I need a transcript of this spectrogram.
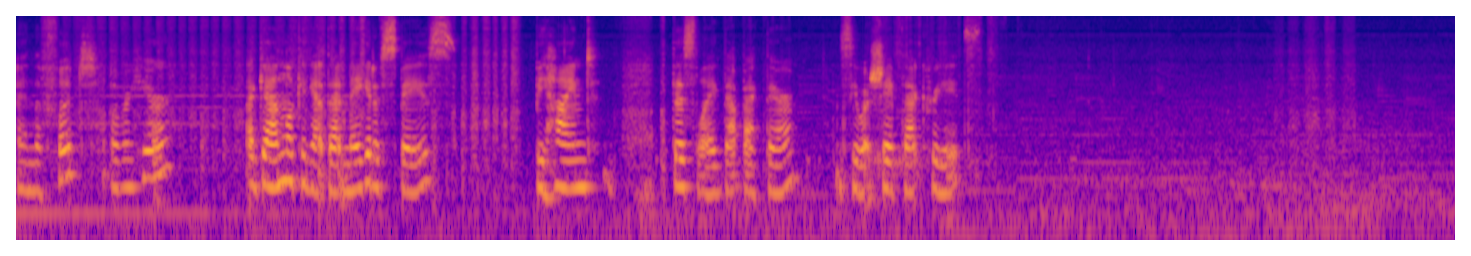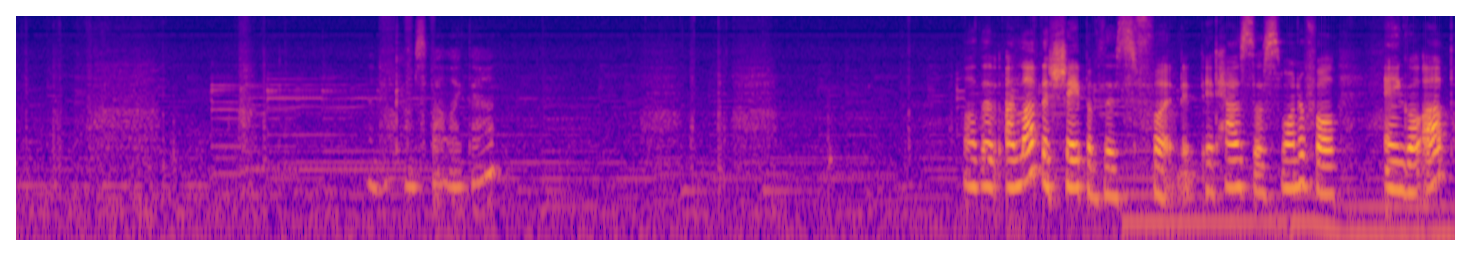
And the foot over here, again, looking at that negative space behind this leg, that back there, and see what shape that creates. The, I love the shape of this foot. It, it has this wonderful angle up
